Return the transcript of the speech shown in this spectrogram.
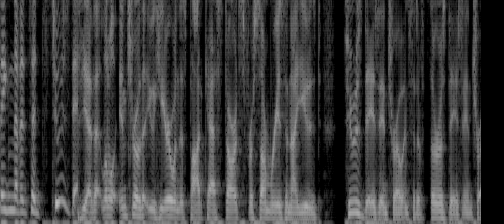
thing that it said Tuesday. Yeah, that little intro that you hear when this podcast starts, for some reason I used Tuesday's intro instead of Thursday's intro.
